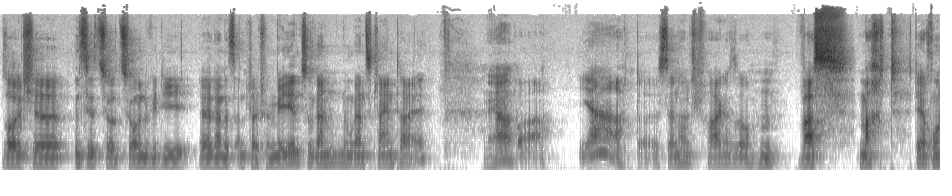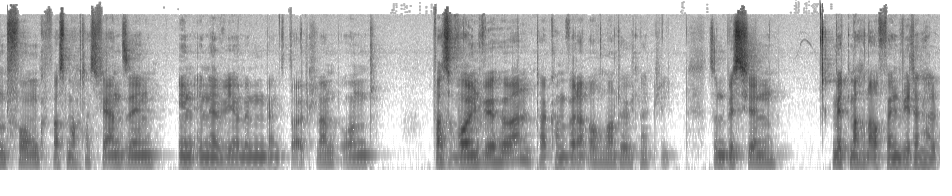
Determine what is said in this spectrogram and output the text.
solche Institutionen wie die äh, Landesanstalt für Medien zu einem ganz kleinen Teil. Ja. Aber ja, da ist dann halt die Frage so, hm, was macht der Rundfunk, was macht das Fernsehen in NRW und in ganz Deutschland und was wollen wir hören? Da können wir dann auch natürlich so ein bisschen mitmachen, auch wenn wir dann halt,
